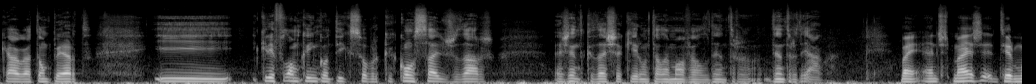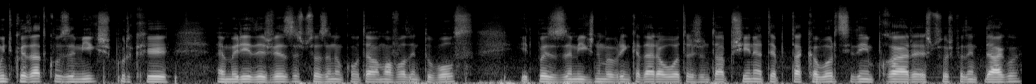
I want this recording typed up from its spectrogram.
que a água é tão perto. E, e queria falar um bocadinho contigo sobre que conselhos dar a gente que deixa cair um telemóvel dentro, dentro de água. Bem, antes de mais, ter muito cuidado com os amigos, porque a maioria das vezes as pessoas andam com o telemóvel dentro do bolso e depois os amigos, numa brincadeira ou outra, junto à piscina, até porque está calor, decidem empurrar as pessoas para dentro da água.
